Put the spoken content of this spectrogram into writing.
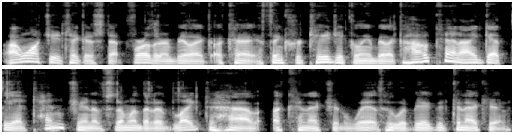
I want you to take it a step further and be like, okay, think strategically and be like, how can I get the attention of someone that I'd like to have a connection with who would be a good connection?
